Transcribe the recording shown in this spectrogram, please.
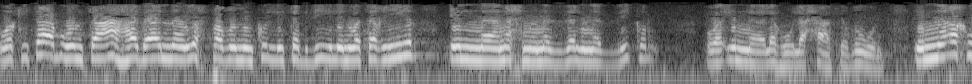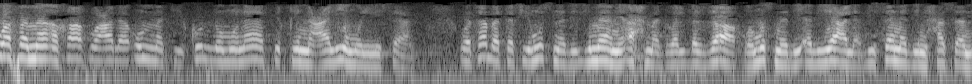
وكتابهم تعهد أنه يحفظ من كل تبديل وتغيير إنا نحن نزلنا الذكر وإنا له لحافظون. إن أخوف ما أخاف على أمتي كل منافق عليم اللسان. وثبت في مسند الإمام أحمد والبزار ومسند أبي يعلى بسند حسن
